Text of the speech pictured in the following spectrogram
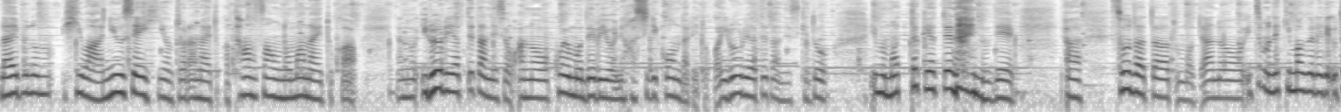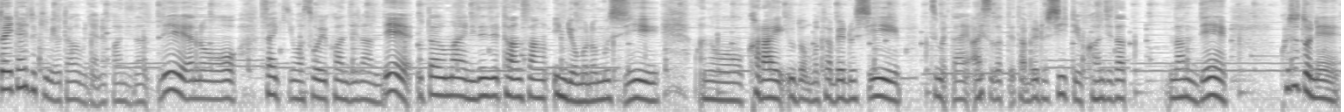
ライブの日は乳製品を取らないとか、炭酸を飲まないとか、あの、いろいろやってたんですよ。あの、声も出るように走り込んだりとか、いろいろやってたんですけど、今全くやってないので、あそうだったと思ってあのいつもね気まぐれで歌いたい時に歌うみたいな感じなんであの最近はそういう感じなんで歌う前に全然炭酸飲料も飲むしあの辛いうどんも食べるし冷たいアイスだって食べるしっていう感じだなんでこれちょっとね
